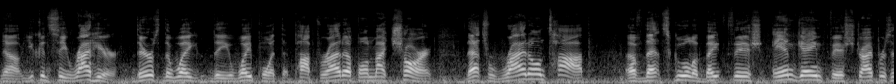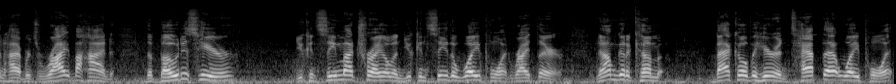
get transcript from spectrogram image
Now you can see right here, there's the way the waypoint that popped right up on my chart. That's right on top of that school of bait fish and game fish, stripers and hybrids right behind it. The boat is here. You can see my trail and you can see the waypoint right there. Now I'm gonna come back over here and tap that waypoint.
